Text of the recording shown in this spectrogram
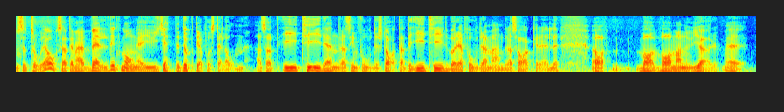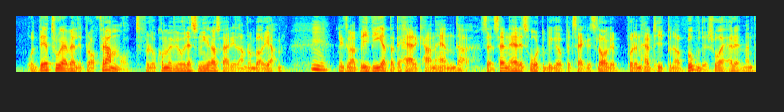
så tror jag också att menar, väldigt många är ju jätteduktiga på att ställa om. Alltså att i tid ändra sin foderstat. Att i tid börja fodra med andra saker eller ja, vad, vad man nu gör. Eh, och det tror jag är väldigt bra framåt. För då kommer vi att resonera så här redan från början. Liksom att vi vet att det här kan hända. Sen, sen är det svårt att bygga upp ett säkerhetslager på den här typen av foder. Så är det. Men,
